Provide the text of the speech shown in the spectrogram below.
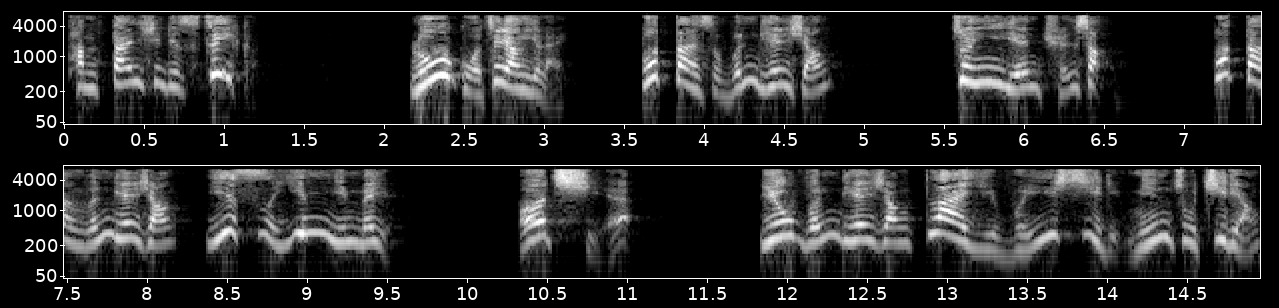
他们担心的是这个。如果这样一来，不但是文天祥尊严全丧，不但文天祥一世英名没有，而且由文天祥赖以维系的民族脊梁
